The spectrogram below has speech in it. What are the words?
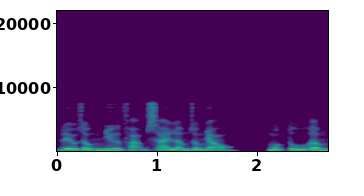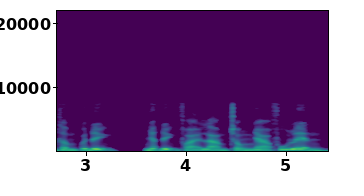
đều giống như phạm sai lầm giống nhau. Mục tú âm thầm quyết định, nhất định phải làm trong nhà phú lên,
